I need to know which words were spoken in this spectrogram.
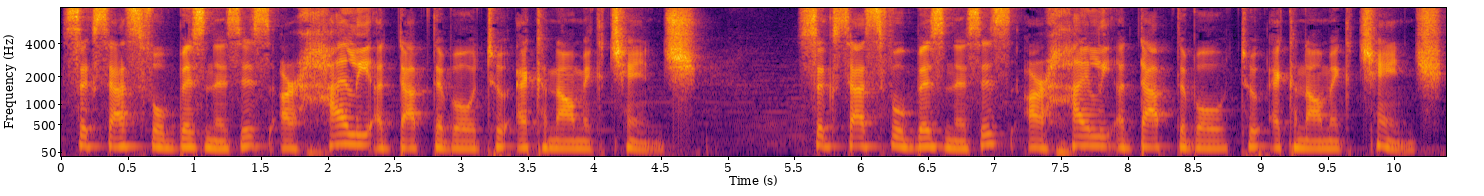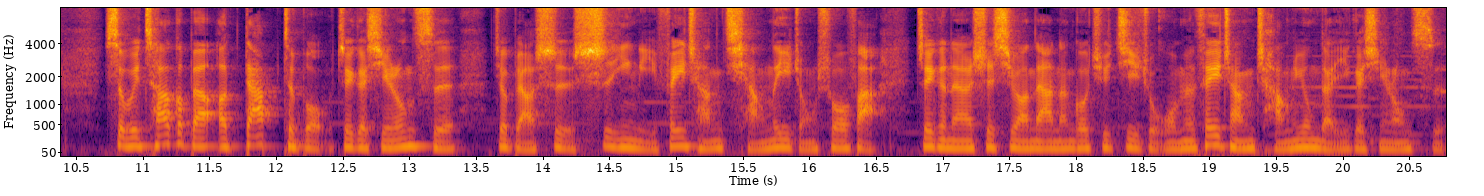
Successful businesses are highly adaptable to economic change. Successful businesses are highly adaptable to economic change. So we talk about adaptable 这个形容词，就表示适应力非常强的一种说法。这个呢是希望大家能够去记住，我们非常常用的一个形容词。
